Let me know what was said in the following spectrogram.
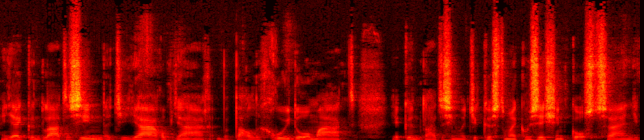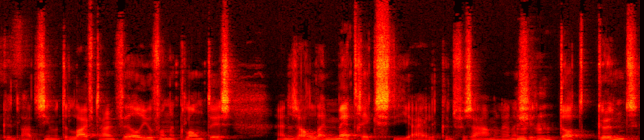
en jij kunt laten zien dat je jaar op jaar een bepaalde groei doormaakt. Je kunt laten zien wat je customer acquisition costs zijn. Je kunt laten zien wat de lifetime value van een klant is. En er zijn allerlei metrics die je eigenlijk kunt verzamelen. En als je mhm. dat kunt,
